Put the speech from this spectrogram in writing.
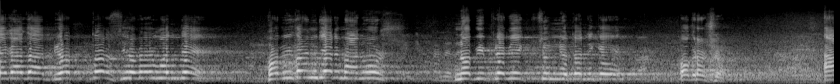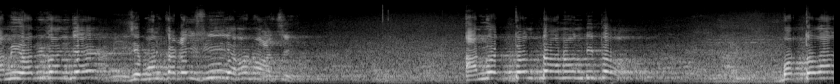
দেখা যায় বৃহত্তর সিলেটের মধ্যে হবিগঞ্জের মানুষ নবী প্রেমিক শূন্যত দিকে অগ্রসর। আমি হবিগঞ্জে জীবন কাটাইছি, এখনও আছি। আমি অত্যন্ত আনন্দিত। বর্তমান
